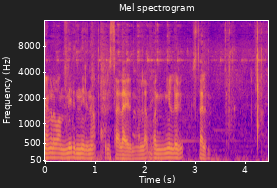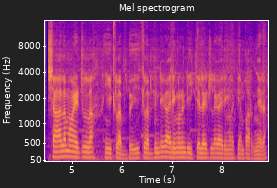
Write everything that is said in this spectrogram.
ഞങ്ങൾ വന്നിരുന്നിരുന്ന ഒരു സ്ഥലമായിരുന്നു. നല്ല ഭംഗിയുള്ളൊരു സ്ഥലം. വിശാലമായിട്ടുള്ള ഈ ക്ലബ്ബ് ഈ ക്ലബിന്റെ കാര്യങ്ങളും ഡീറ്റെയിൽ ആയിട്ടുള്ള കാര്യങ്ങളൊക്കെ ഞാൻ പറഞ്ഞുതരാം.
